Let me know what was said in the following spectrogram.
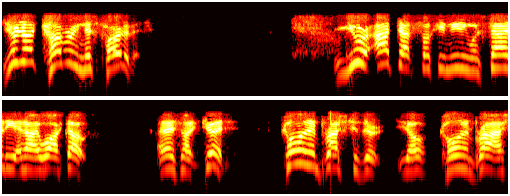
You're not covering this part of it. You were at that fucking meeting when Sandy and I walked out. And I thought, good. Colin and Brash, because they're, you know, Colin and Brash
